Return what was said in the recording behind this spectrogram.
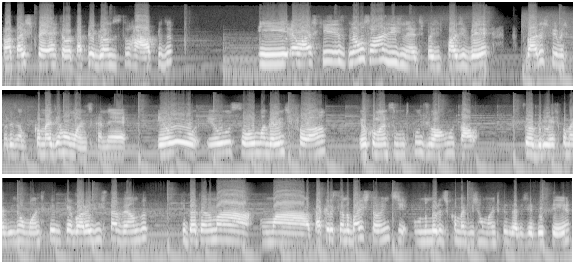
ela tá esperta, ela tá pegando isso rápido. E eu acho que não só na Disney, né? tipo, a gente pode ver vários filmes, por exemplo, comédia romântica, né? Eu, eu sou uma grande fã, eu comento muito com o João e tal, sobre as comédias românticas, e que agora a gente tá vendo que tá tendo uma, uma. tá crescendo bastante o número de comédias românticas LGBT,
